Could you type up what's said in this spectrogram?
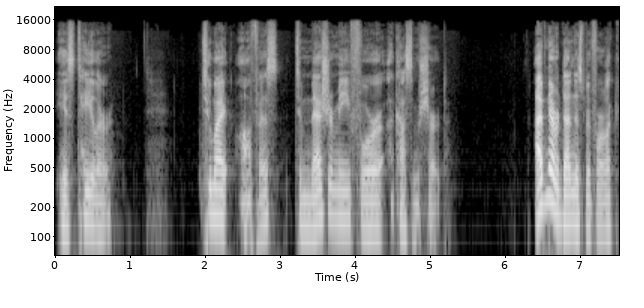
his tailor to my office to measure me for a custom shirt. I've never done this before. Like,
